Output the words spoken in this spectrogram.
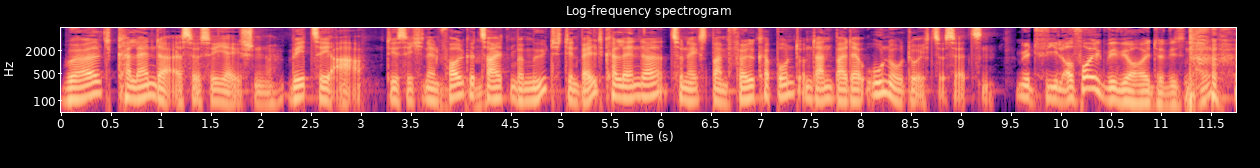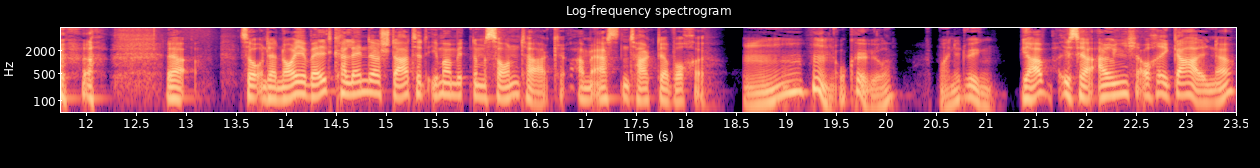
World Calendar Association, WCA, die sich in den Folgezeiten bemüht, den Weltkalender zunächst beim Völkerbund und dann bei der UNO durchzusetzen. Mit viel Erfolg, wie wir heute wissen. Ne? Ja. So, und der neue Weltkalender startet immer mit einem Sonntag am ersten Tag der Woche. Mhm, okay, ja. Meinetwegen. Ja, ist ja eigentlich auch egal, ne?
